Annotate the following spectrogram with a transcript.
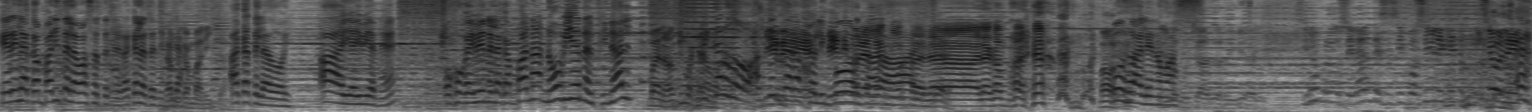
¿Querés la campanita? La vas a tener. Acá la tenés. Dame mirá. campanita. Acá te la doy. Ay, ahí viene, ¿eh? Ojo que ahí viene la campana. No viene al final. Bueno, ¿te imaginas? Ricardo, ¿a quién Viene- carajo le viene con importa? la langosta, la, la campana. Vos dale nomás. Si no producen antes, es imposible que esto funcione.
